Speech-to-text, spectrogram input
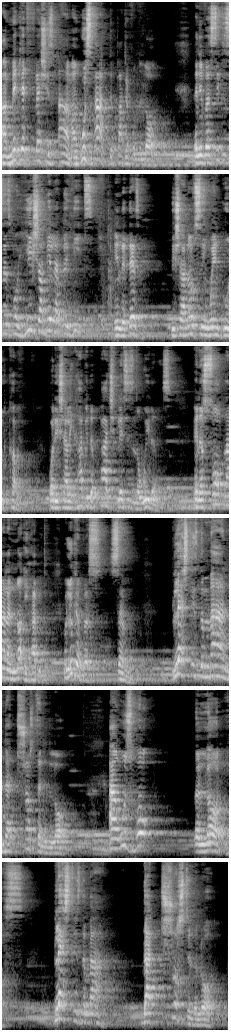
and maketh flesh his arm, and whose heart departed from the Lord. Then in verse 6 it says, For he shall be like the heat in the desert. He shall not see when good cometh, but he shall inhabit the parched places in the wilderness, in a salt land and not inhabited. But look at verse 7. Blessed is the man that trusted in the Lord and whose hope the Lord is. Blessed is the man that trusts in the Lord.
